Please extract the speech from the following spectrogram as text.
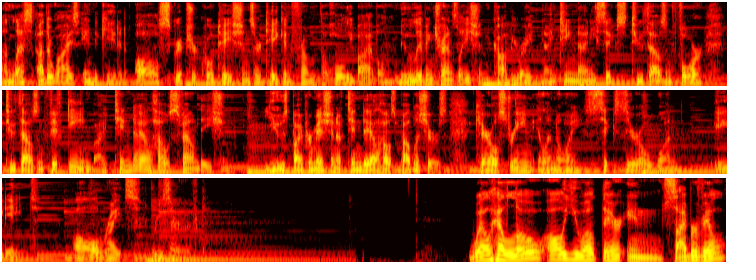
Unless otherwise indicated, all scripture quotations are taken from the Holy Bible, New Living Translation, copyright 1996, 2004, 2015 by Tyndale House Foundation. Used by permission of Tyndale House Publishers, Carol Stream, Illinois 60188. All rights reserved. Well, hello, all you out there in Cyberville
